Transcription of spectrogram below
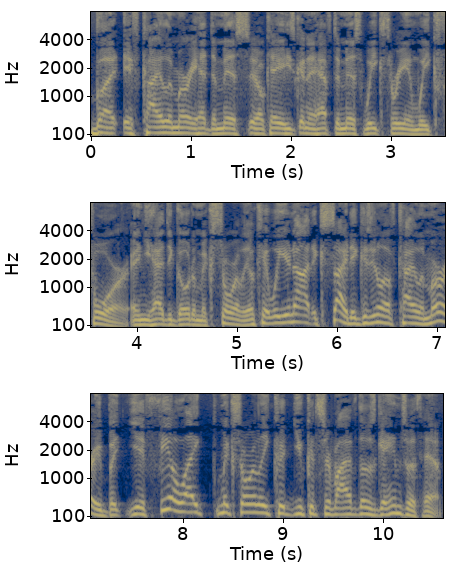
but if Kyler Murray had to miss, okay, he's going to have to miss week three and week four, and you had to go to McSorley. Okay, well you're not excited because you don't have Kyler Murray, but you feel like McSorley could you could survive those games with him.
